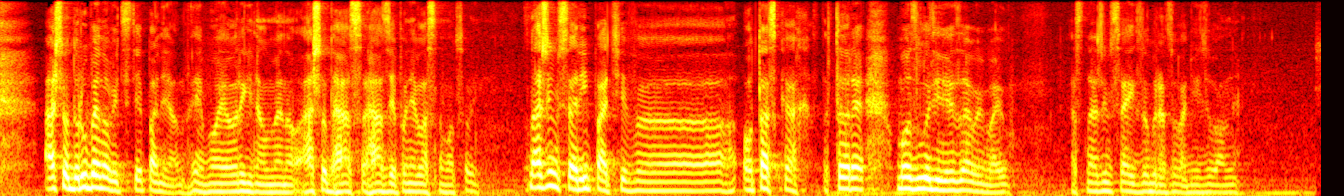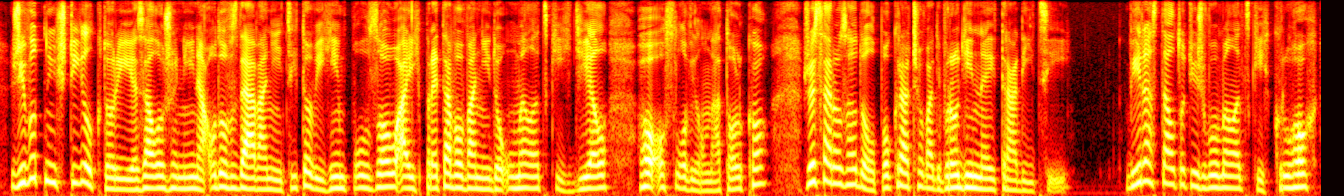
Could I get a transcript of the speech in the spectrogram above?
Ašot Rubenovic Stepanian je moje originálne meno. Ašot Hás, Hás je po nevlastnom otcovi. Snažím sa rýpať v otázkach, ktoré moc ľudí nezaujímajú. A snažím sa ich zobrazovať vizuálne. Životný štýl, ktorý je založený na odovzdávaní citových impulzov a ich pretavovaní do umeleckých diel, ho oslovil natoľko, že sa rozhodol pokračovať v rodinnej tradícii. Vyrastal totiž v umeleckých kruhoch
